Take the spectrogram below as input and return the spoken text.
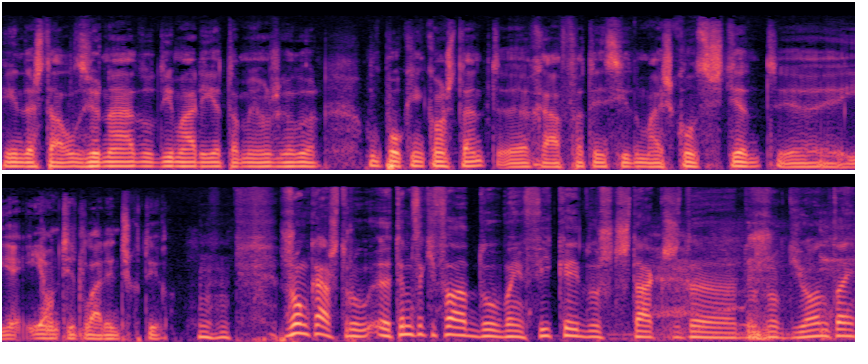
ainda está lesionado, Di Maria também é um jogador um pouco inconstante, Rafa tem sido mais consistente eh, é, e é um titular indiscutível. Uhum. João Castro, eh, temos aqui falado do Benfica e dos destaques do jogo de ontem.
